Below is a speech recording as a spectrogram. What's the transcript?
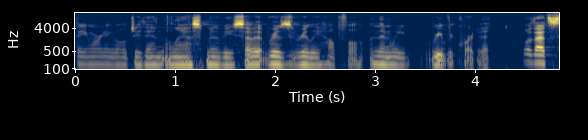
they weren't able to do that in the last movie, so it was really helpful. And then we re-recorded it. Well, that's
